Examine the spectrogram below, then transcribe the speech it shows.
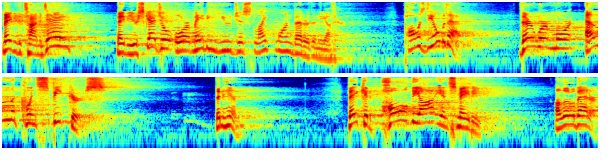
Maybe the time of day, maybe your schedule, or maybe you just like one better than the other. Paul was dealing with that. There were more eloquent speakers than him. They could hold the audience maybe a little better.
